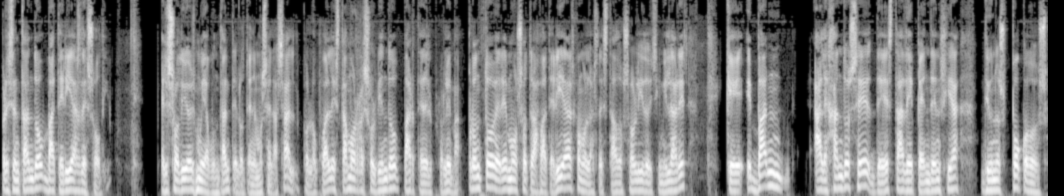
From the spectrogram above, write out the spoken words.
presentando baterías de sodio. El sodio es muy abundante, lo tenemos en la sal, con lo cual estamos resolviendo parte del problema. Pronto veremos otras baterías como las de estado sólido y similares que van alejándose de esta dependencia de unos pocos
